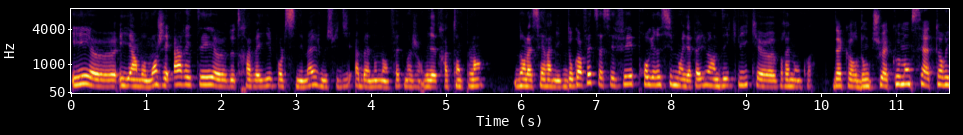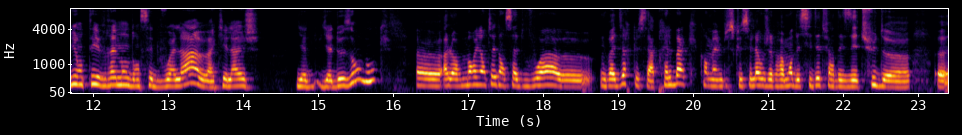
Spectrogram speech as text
Et, euh, et, il y a un moment, j'ai arrêté euh, de travailler pour le cinéma et je me suis dit, ah bah non, mais en fait, moi, j'ai envie d'être à temps plein dans la céramique. Donc en fait, ça s'est fait progressivement. Il n'y a pas eu un déclic euh, vraiment, quoi. D'accord. Donc tu as commencé à t'orienter vraiment dans cette voie-là. à quel âge? Il y, a, deux ans, donc? Euh, alors m'orienter dans cette voie, euh, on va dire que c'est après le bac quand même, puisque c'est là où j'ai vraiment décidé de faire des études euh,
